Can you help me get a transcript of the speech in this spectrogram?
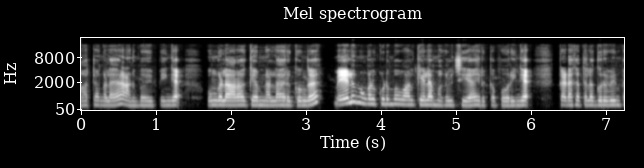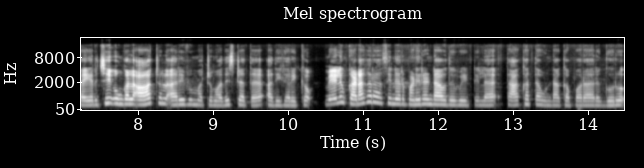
மாற்றங்களை அனுபவிப்பீங்க. உங்கள் ஆரோக்கியம் நல்லா இருக்குங்க. மேலும் உங்கள் குடும்ப வாழ்க்கையில் மகிழ்ச்சியாக இருக்க போகிறீங்க கடகத்தில் குருவின் பயிற்சி உங்கள் ஆற்றல் அறிவு மற்றும் அதிர்ஷ்டத்தை அதிகரிக்கும். மேலும் கடகராசினர் பன்னிரெண்டாவது வீட்டில் தாக்கத்தை உண்டாக்க போகிறாரு குரு.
